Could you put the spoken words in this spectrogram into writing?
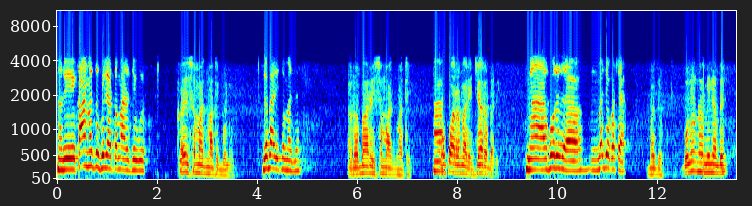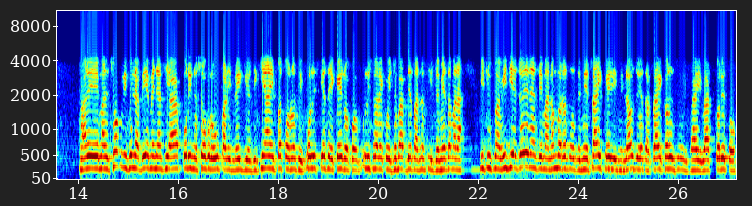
અરે કામ હતું પેલા તમારે જેવું એક. કઈ સમાજમાંથી બોલો? રબારી સમાજ રબારી સમાજમાંથી. ઓપા રબારી ક્યાં રબારી? ના હોર મજો કસા મજો બોલો ને મીનાબેન. મારે મારી છોકરી પેલા બે મહિનાથી આ કોરીનો છોકરો ઉપાડીને લઈ ગયો હતી ક્યાંય પતો નથી. પોલીસ કેસે કર્યો પણ પોલીસવાળા કોઈ જવાબ દેતા નથી. તો મેં તમારા યુટ્યુબમાં વીડિયો જોયો ને તેમાં નંબર હતો તો મેં ટ્રાય કરી. મેં લાવજો હતા ટ્રાય કરું છું. ભાઈ વાત કરે તો.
